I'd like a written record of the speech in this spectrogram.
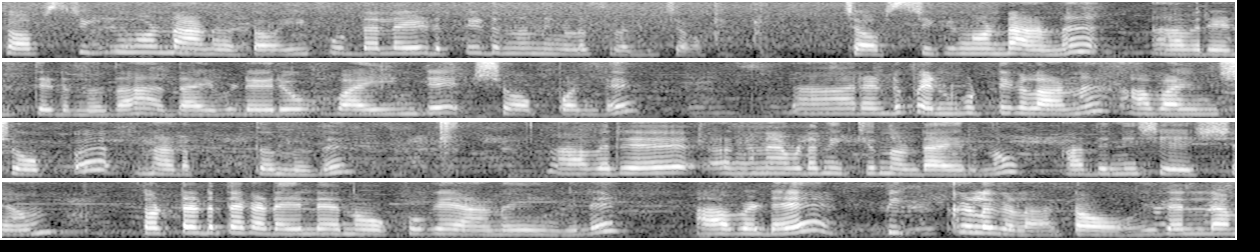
ചോപ്സ്റ്റിക്കും കൊണ്ടാണ് കേട്ടോ ഈ ഫുഡെല്ലാം എടുത്തിടുന്നത്. നിങ്ങൾ ശ്രദ്ധിച്ചോ? ചോപ്പ് സ്റ്റിക്കും കൊണ്ടാണ് അവരെടുത്തിടുന്നത്. അതാ ഇവിടെ ഒരു വൈന്റെ ഷോപ്പുണ്ട്. രണ്ട് പെൺകുട്ടികളാണ് ആ വൈൻ ഷോപ്പ് നടത്തുന്നത്. അവർ അങ്ങനെ അവിടെ നിൽക്കുന്നുണ്ടായിരുന്നു. അതിനുശേഷം തൊട്ടടുത്ത കടയിൽ നോക്കുകയാണ് എങ്കിൽ അവിടെ പിക്കിളുകളാട്ടോ. ഇതെല്ലാം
